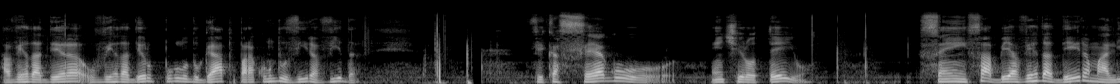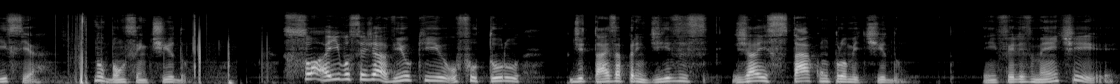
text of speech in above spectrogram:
a verdadeira o verdadeiro pulo do gato para conduzir a vida. Fica cego em tiroteio sem saber a verdadeira malícia, no bom sentido. Só aí você já viu que o futuro de tais aprendizes já está comprometido. Infelizmente,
